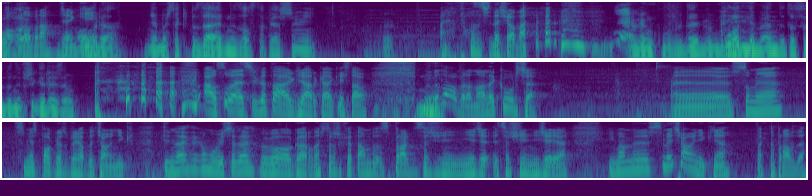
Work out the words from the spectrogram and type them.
O, dobra, dzięki. Dobra, nie bądź taki pozerny, zostaw jeszcze mi. Poza ci nasiona. Nie wiem, kurde, jak głodny będę, to sobie będę przygryzał. A, słonecznik, no tak, ziarka jakieś tam. No, No. dobra, no ale kurczę. Eee, w sumie... W sumie spoko, przyjechał ten ciągnik. Ty, no jak mówię, trzeba go ogarnąć, troszkę tam sprawdzić, co się nie, dzieje, co się nie dzieje. I mamy w sumie ciągnik, nie? Tak naprawdę.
